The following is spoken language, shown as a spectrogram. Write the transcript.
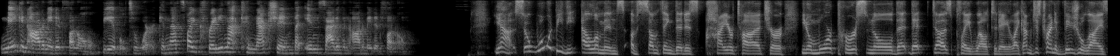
make an automated funnel be able to work and that's by creating that connection but inside of an automated funnel yeah. So what would be the elements of something that is higher touch or, you know, more personal that that does play well today? Like I'm just trying to visualize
